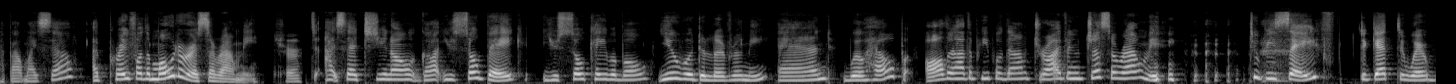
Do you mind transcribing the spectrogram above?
about myself. I pray for the motorists around me. Sure. I said, you know, God, you're so big, you're so capable, you will deliver me and will help all the other people that are driving just around me to be safe, to get to where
